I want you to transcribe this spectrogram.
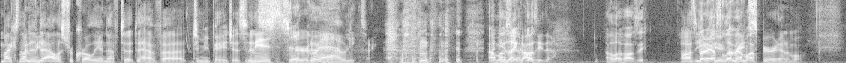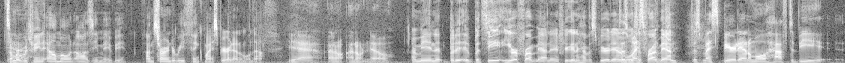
Mike's not Loopy. into Aleister Crowley enough to, to have uh, Jimmy Page as his spirit animal. Sorry, I do like the Ozzy though. I love Ozzy. Ozzy But I also be a love great Elmo. spirit animal. Somewhere Yeah. between Elmo and Ozzy, maybe. I'm starting to rethink my spirit animal now. Yeah, I don't I don't know. I mean, but it, but see, you're a front man, and if you're gonna have a spirit animal, my as a front man, Does my spirit animal have to be It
